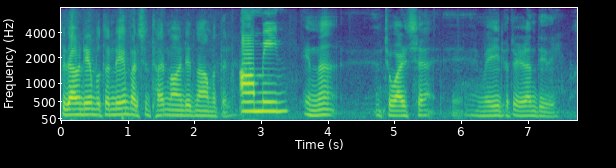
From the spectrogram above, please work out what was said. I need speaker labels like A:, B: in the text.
A: പിതാവിന്റെയും പുത്രന്റെയും പരിശുദ്ധാത്മാവിന്റെയും നാമത്തിൽ
B: ആമേൻ.
A: ഇന്ന് ചൊവ്വാഴ്ച മെയ് ഇരുപത്തി ഏഴാം തീയതി.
